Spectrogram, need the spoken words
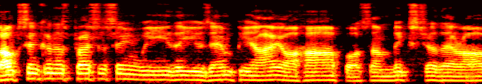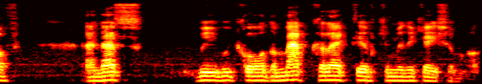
bulk synchronous processing, we either use MPI or HARP or some mixture thereof, and that's we would call the map collective communication model.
